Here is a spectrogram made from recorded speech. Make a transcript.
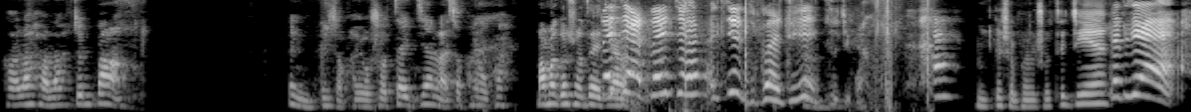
好了好了，真棒。那你跟小朋友说再见了，小朋友快，妈妈跟说再见了。再见再见，自己关自己自己关。嗯，跟小朋友说再见。再见。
